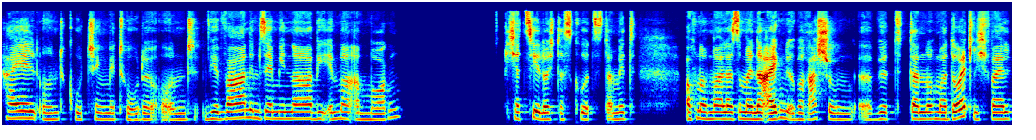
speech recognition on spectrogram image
Heil- und Coaching-Methode. Und wir waren im Seminar wie immer am Morgen. Ich erzähle euch das kurz, damit auch nochmal, also meine eigene Überraschung äh, wird dann nochmal deutlich, weil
